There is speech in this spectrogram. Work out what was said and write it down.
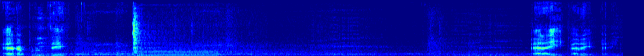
Era pro ter... Pera aí, pera aí, pera aí.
